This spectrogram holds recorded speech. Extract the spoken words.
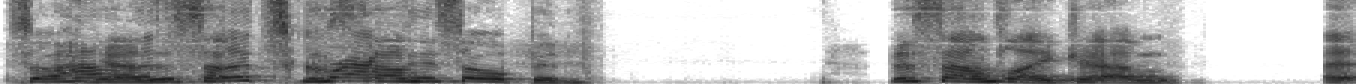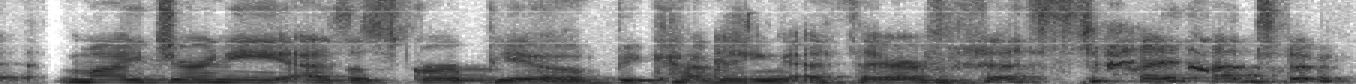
So how, yeah, let's, this, let's crack this, sounds, this open. This sounds like um, uh, my journey as a Scorpio becoming a therapist, I had to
